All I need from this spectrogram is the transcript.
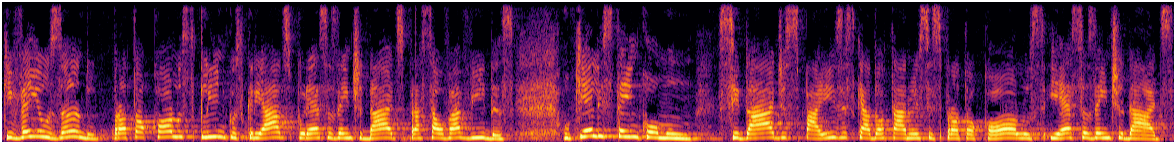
que vêm usando protocolos clínicos criados por essas entidades para salvar vidas. O que eles têm em comum? Cidades, países que adotaram esses protocolos e essas entidades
